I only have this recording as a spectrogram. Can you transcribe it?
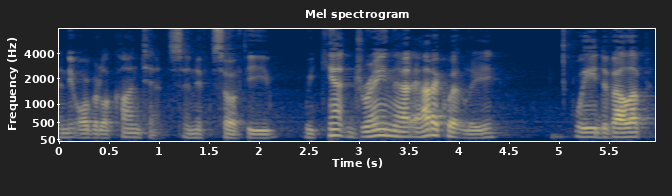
and the orbital contents. And if, so, if the, we can't drain that adequately, we develop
